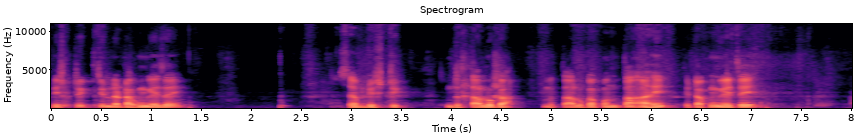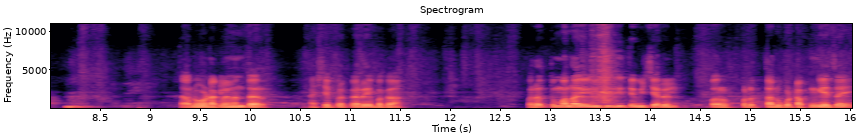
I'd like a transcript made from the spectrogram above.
डिस्ट्रिक्ट जिल्हा टाकून घ्यायचा आहे. सब डिस्ट्रिक्ट तुमचा तालुका मग तालुका कोणता आहे ते टाकून घ्यायचं आहे. तालुका टाकल्यानंतर अशा प्रकारे बघा. परत तुम्हाला इथे इथे विचारेल पर परत तालुका टाकून घ्यायचा आहे.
